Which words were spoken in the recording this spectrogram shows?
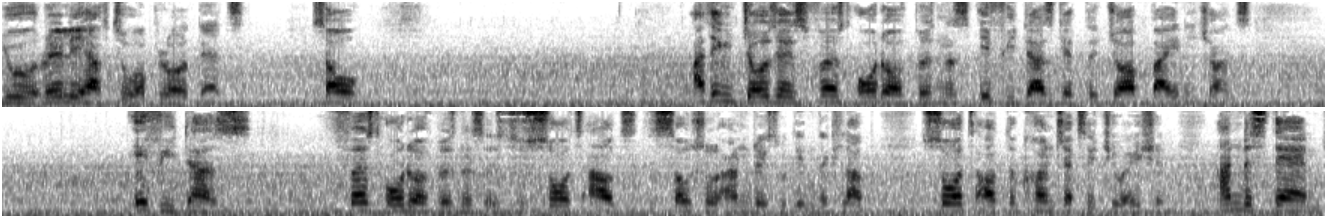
you really have to applaud that. So I think Jose's first order of business, if he does get the job by any chance, if he does, first order of business is to sort out the social unrest within the club, sort out the contract situation, understand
